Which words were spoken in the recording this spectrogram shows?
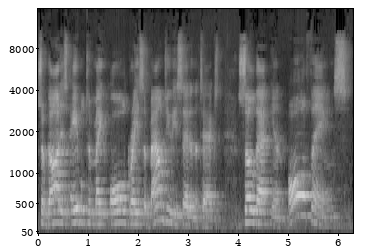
So God is able to make all grace abound to you, he said in the text, so that in all things,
